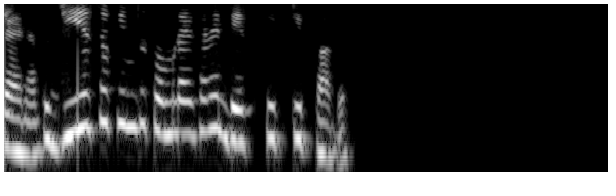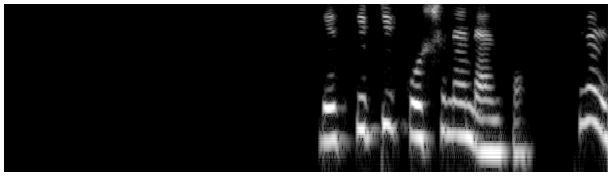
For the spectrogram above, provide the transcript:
দেয় না। তো জিএসও কিন্তু তোমরা এখানে ডেসক্রিপটিভ পাবে। ডেসক্রিপটিভ কোশ্চেন অ্যান্ড অ্যান্সার ঠিক আছে?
